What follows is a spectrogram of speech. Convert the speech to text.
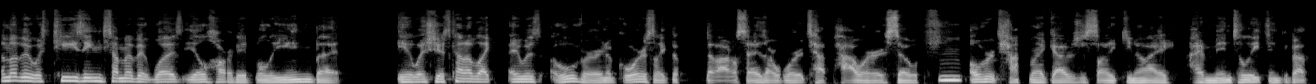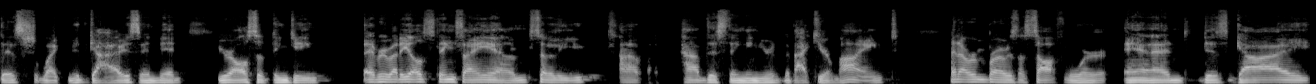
Some of it was teasing. Some of it was ill-hearted bullying, but it was just kind of like it was over. And of course, like the, the Bible says, our words have power. So Mm. over time, like I was just like, you know, I, I mentally think about this like with guys. And then you're also thinking everybody else thinks I am. So you kind of have this thing in your, the back of your mind. And I remember I was a sophomore and this guy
